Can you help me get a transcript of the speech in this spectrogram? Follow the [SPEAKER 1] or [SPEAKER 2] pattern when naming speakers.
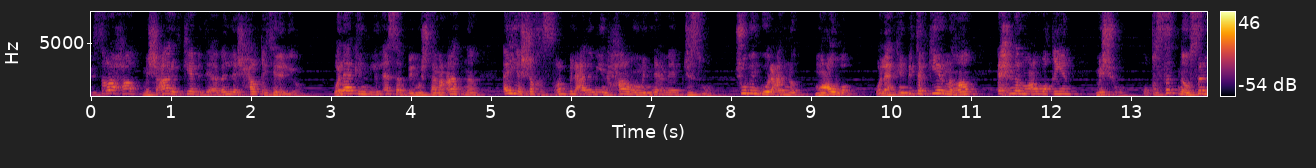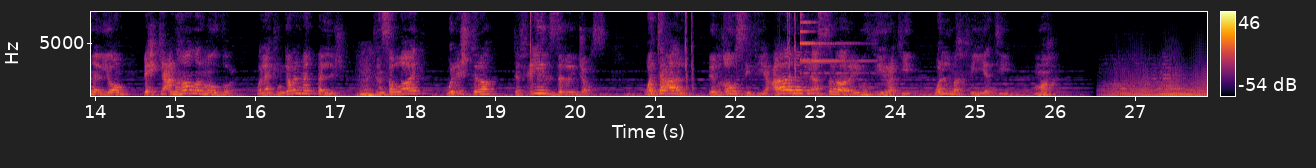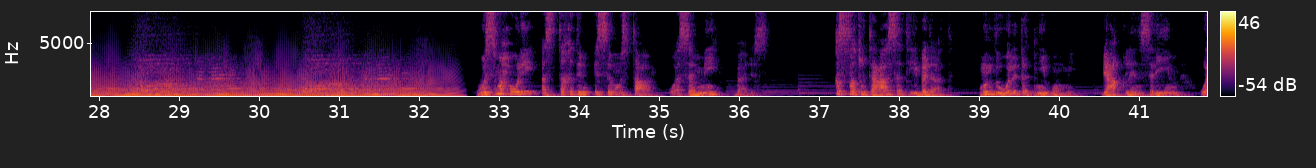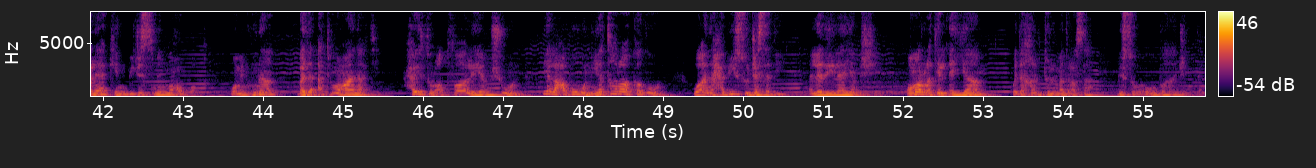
[SPEAKER 1] بصراحة مش عارف كيف بدي أبلش حلقتي لليوم ولكن للأسف بمجتمعاتنا أي شخص رب العالمين حرمه من نعمة بجسمه. شو بنقول عنه؟ معوق. ولكن بتفكيرنا ها إحنا المعوقين مش هو. وقصتنا وسرنا اليوم بيحكي عن هذا الموضوع. ولكن قبل ما تبلش لا تنسى اللايك والاشتراك تفعيل زر الجرس. وتعال للغوص في عالم الأسرار المثيرة والمخفية معنا واسمحوا لي أستخدم اسم مستعار وأسميه بارس قصة تعاستي بدأت منذ ولدتني أمي بعقل سليم ولكن بجسم معوق ومن هنا بدأت معاناتي حيث الأطفال يمشون يلعبون يتراكضون وأنا حبيس جسدي الذي لا يمشي. ومرت الأيام ودخلت المدرسة بصعوبة جدا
